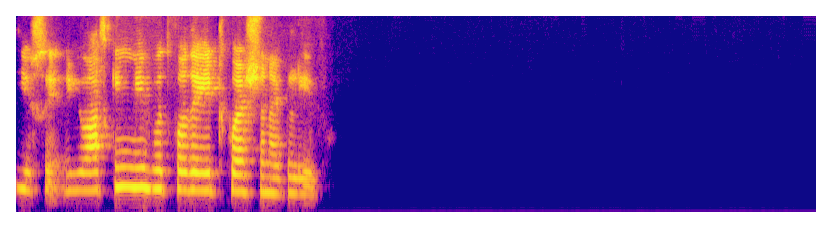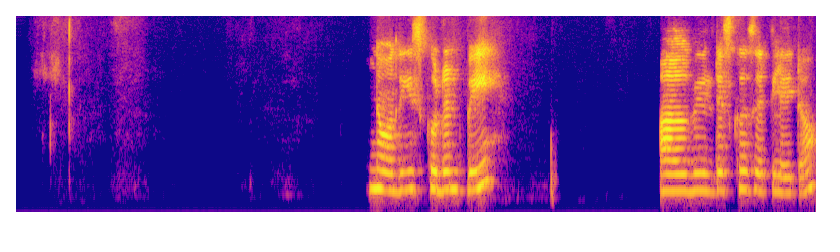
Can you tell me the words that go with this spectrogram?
You say you asking me with for the eighth question, I believe. No, these couldn't be. I'll we'll discuss it later.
